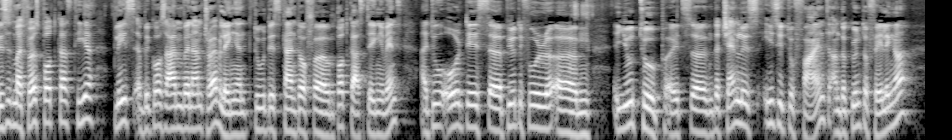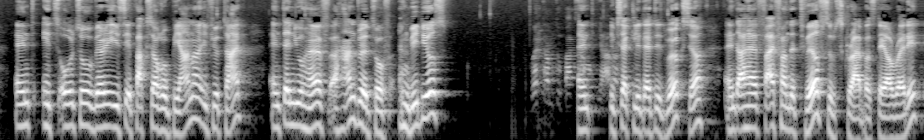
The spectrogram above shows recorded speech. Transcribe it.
This is my first podcast here. Please, uh, because I'm when I'm traveling and do this kind of uh, podcasting events, I do all this uh, beautiful um, YouTube. It's uh, the channel is easy to find under Günther Fehlinger, and it's also very easy. Pax Europiana if you type and then you have uh, hundreds of videos. and exactly that it works, yeah. And I have 512 subscribers there already,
